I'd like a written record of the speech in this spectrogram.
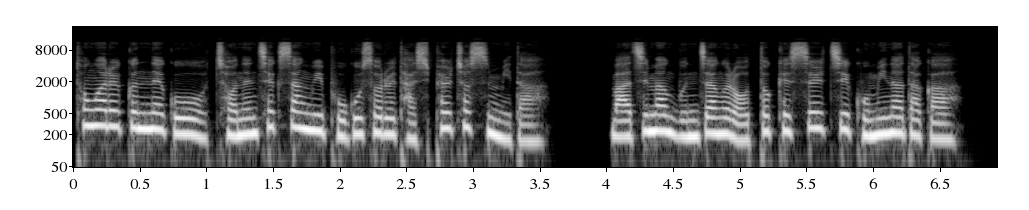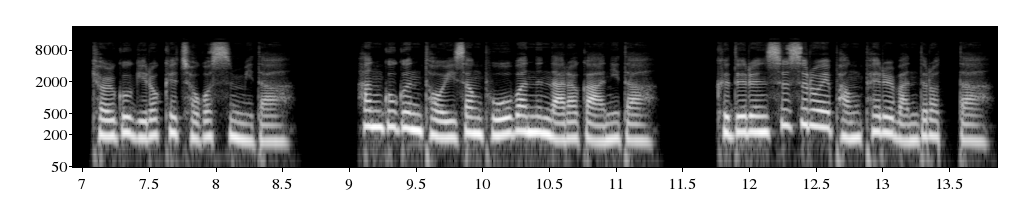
통화를 끝내고 저는 책상 위 보고서를 다시 펼쳤습니다. 마지막 문장을 어떻게 쓸지 고민하다가 결국 이렇게 적었습니다. 한국은 더 이상 보호받는 나라가 아니다. 그들은 스스로의 방패를 만들었다.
